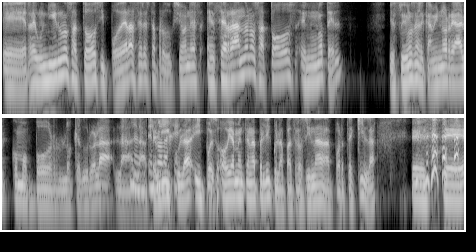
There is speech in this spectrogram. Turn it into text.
eh, reunirnos a todos y poder hacer esta producción es encerrándonos a todos en un hotel. Estuvimos en el camino real como por lo que duró la, la- La- la el película. Y pues obviamente una película patrocinada por Tequila. Este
